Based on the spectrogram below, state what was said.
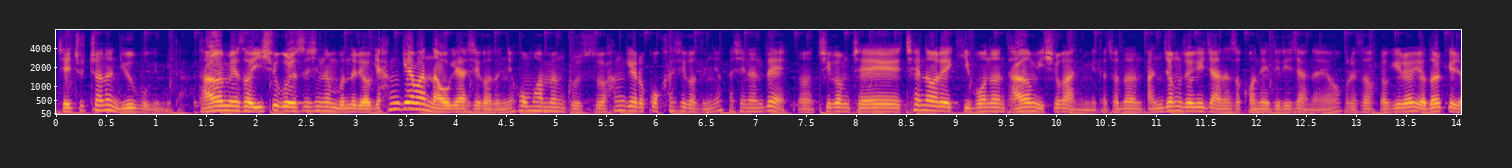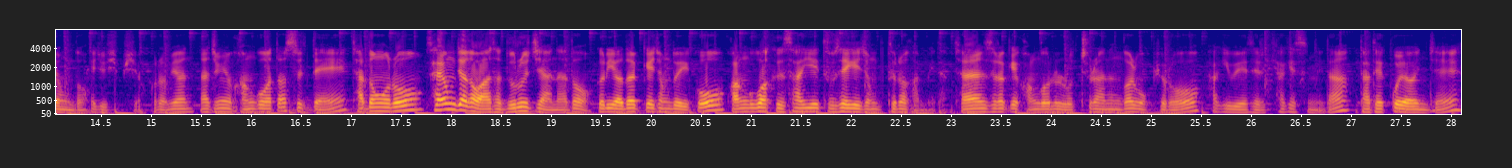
제 추천은 뉴북입니다. 다음에서 이슈글 쓰시는 분들 여기 한 개만 나오게 하시거든요. 홈 화면 글수 한 개로 꼭 하시거든요. 하시는데 어, 지금 제 채널 의 기본은 다음 이슈가 아닙니다. 저는 안정적이지 않아서 권해드리지 않아요. 그래서 여기를 8개 정도 해주십시오. 그러면 나중에 광고가 떴을 때 자동으로 사용자가 와서 누르지 않아도 글이 8개 정도 있고 광고가 그 사이에 두세 개 정도 들어갑니다. 자연스럽게 광고를 노출하는 걸 목표로 하기 위해서 이렇게 하겠습니다. 다 됐고요. 이제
